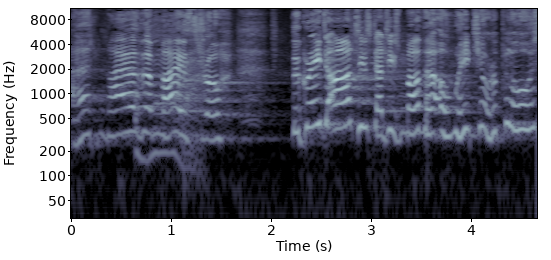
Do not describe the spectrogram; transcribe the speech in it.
Admire them, maestro. The great artist and his mother oh, await your applause.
